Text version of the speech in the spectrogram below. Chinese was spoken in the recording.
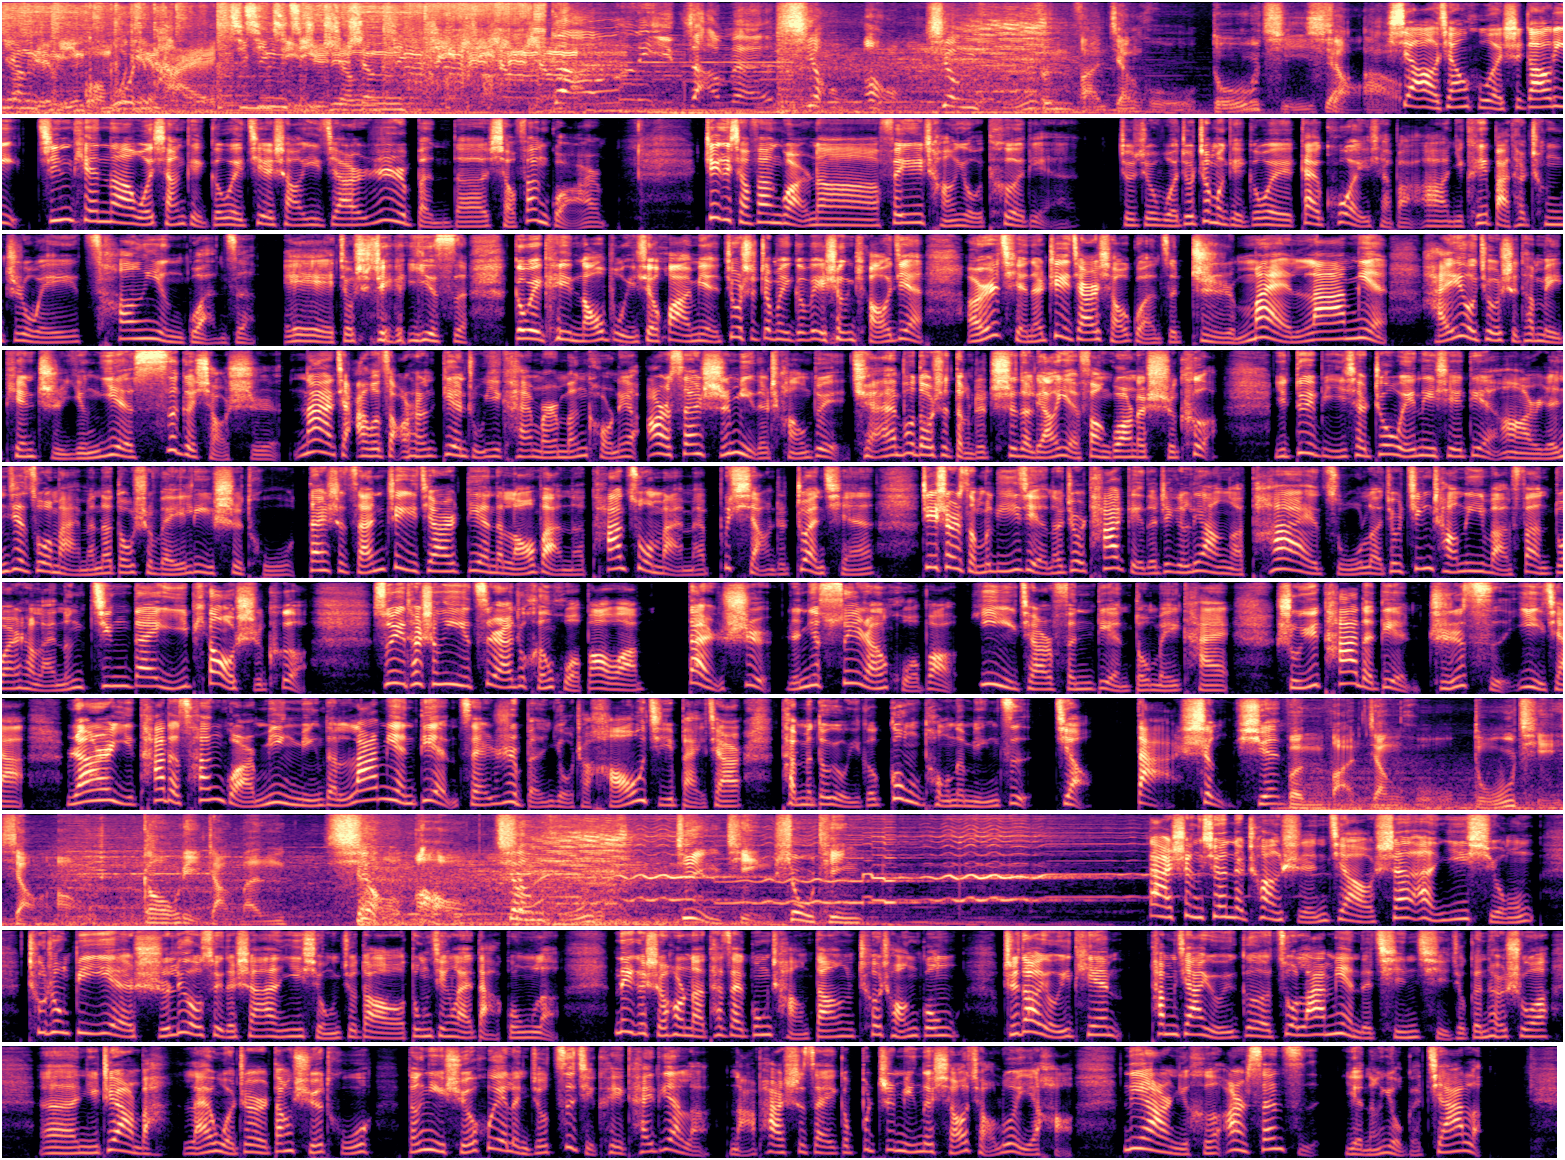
央人民广播电台经济之声，高丽掌门笑傲江湖，纷返江湖，独骑笑傲。笑傲江湖，我是高丽。今天呢，我想给各位介绍一家日本的小饭馆儿。这个小饭馆呢，非常有特点，就就我就这么给各位概括一下吧。啊，你可以把它称之为苍蝇馆子。哎，就是这个意思。各位可以脑补一些画面，就是这么一个卫生条件。而且呢，这家小馆子只卖拉面，还有就是他每天只营业四个小时。那家伙早上店主一开门，门口那二三十米的长队，全部都是等着吃的两眼放光的食客。你对比一下周围那些店啊，人家做买卖呢都是唯利是图，但是咱这家店的老板呢，他做买卖不想着赚钱，这事儿怎么理解呢？就是他给。的这个量啊太足了，就经常那一碗饭端上来能惊呆一票食客，所以他生意自然就很火爆啊。但是人家虽然火爆，一家分店都没开，属于他的店只此一家。然而以他的餐馆命名的拉面店，在日本有着好几百家，他们都有一个共同的名字，叫大圣轩。纷繁江湖，独起笑傲，高丽掌门。笑傲江湖，敬请收听。大圣轩的创始人叫山岸一雄，初中毕业，十六岁的山岸一雄就到东京来打工了。那个时候呢，他在工厂当车床工，直到有一天。他们家有一个做拉面的亲戚，就跟他说：“呃，你这样吧，来我这儿当学徒，等你学会了，你就自己可以开店了，哪怕是在一个不知名的小角落也好，那样你和二三子也能有个家了。”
